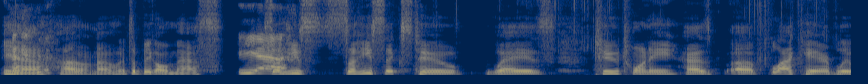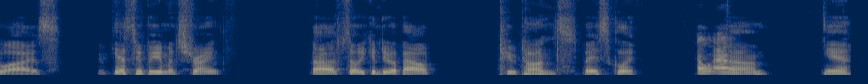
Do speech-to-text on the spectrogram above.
yeah, I don't know. It's a big old mess. Yeah. So he's so he's six two, weighs two twenty, has uh, black hair, blue eyes. He has superhuman strength. Uh, so he can do about two tons, basically. Oh wow. Um, yeah.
